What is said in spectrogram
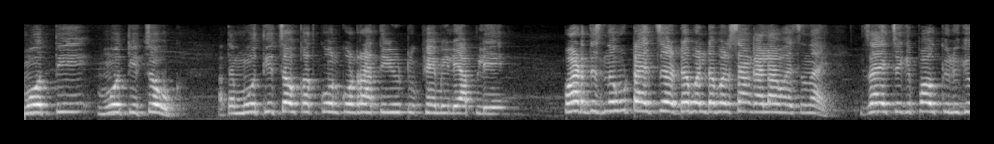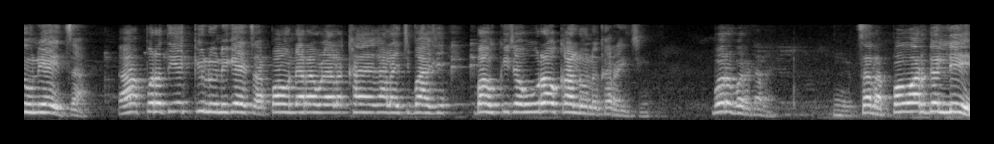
मोती मोती चौक. आता मोती चौकात कोण कोण राहते यूट्यूब फॅमिली आपली? पडदिसनं उठायचं डबल डबल सांगायला लावायचं नाही. जायचं की पाव किलो घेऊन यायचा. हा परत एक किलोनी घ्यायचा. पाहुण्या रावळ्याला खाया घालायची भाजी भावकीच्या उराव कालवणं करायची. बरोबर का नाही? चला पवार गल्ली.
